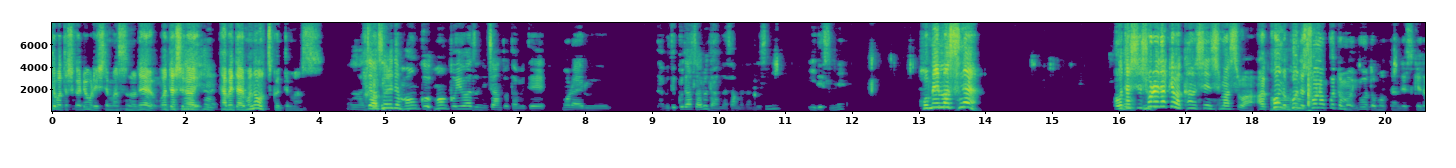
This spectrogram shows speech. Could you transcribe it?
100%私が料理してますので、私が食べたいものを作ってます。はいはい、じゃあ、それで文句、文句言わずにちゃんと食べてもらえる、食べてくださる旦那様なんですね。いいですね。褒めますね。私、それだけは感心しますわ。あ、今度、今度そのことも言おうと思ったんですけど、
